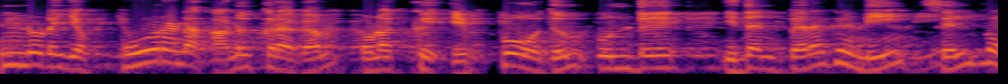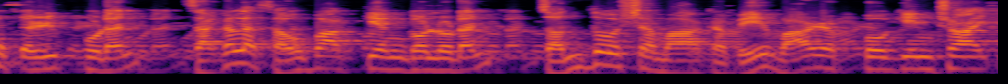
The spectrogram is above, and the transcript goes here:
என்னுடைய பூரண அனுக்கிரகம் உனக்கு எப்போதும் உண்டு. இதன் பிறகு நீ செல்வ செழிப்புடன் சகல சௌபாக்கியங்களுடன் சந்தோஷமாகவே வாழப்போகின்றாய்.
